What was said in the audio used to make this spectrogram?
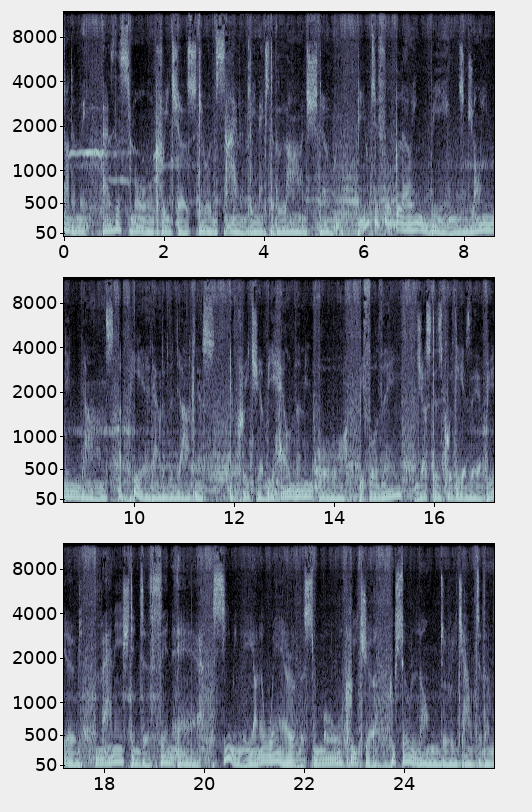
Suddenly, as the small creature stood silently next to the large stone, beautiful glowing beings joined in dance appeared out of the darkness. The creature beheld them in awe before they, just as quickly as they appeared, vanished into thin air, seemingly unaware of the small creature who so longed to reach out to them.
